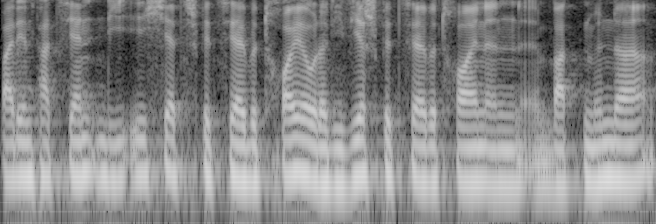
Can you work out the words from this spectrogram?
bei den Patienten, die ich jetzt speziell betreue oder die wir speziell betreuen in, in Bad Münder,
